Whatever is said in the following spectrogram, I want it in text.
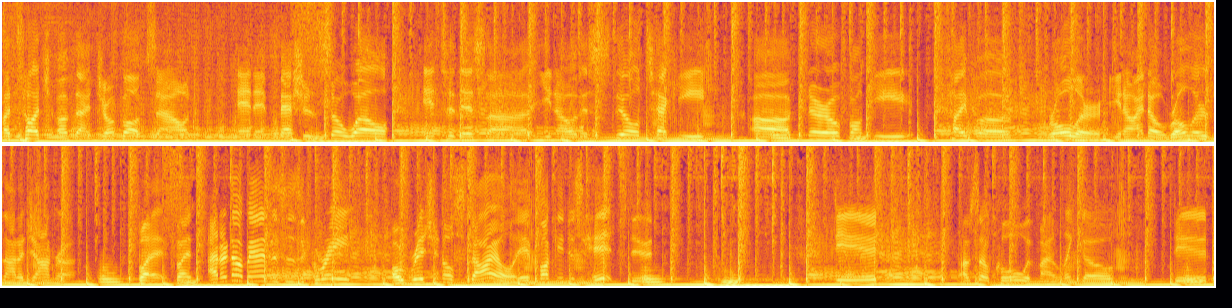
a touch of that jump up sound, and it meshes so well into this, uh, you know, this still techie, uh, neuro funky type of roller. You know, I know roller's not a genre, but but I don't know, man. This is a great original style. It fucking just hits, dude. Dude, I'm so cool with my lingo, dude.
